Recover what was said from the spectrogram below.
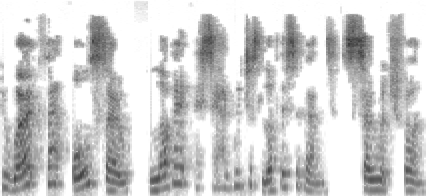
who work there also love it. They say we just love this event. So much fun.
